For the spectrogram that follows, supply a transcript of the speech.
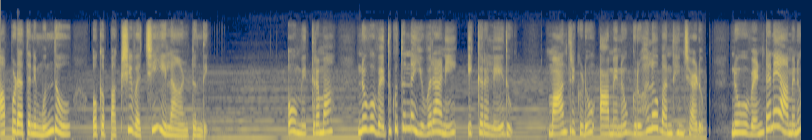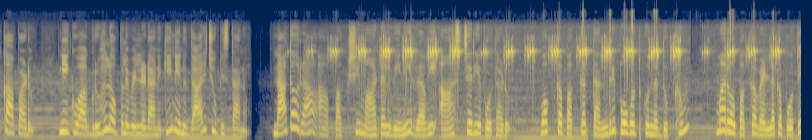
అప్పుడతని ముందు ఒక పక్షి వచ్చి ఇలా అంటుంది. ఓ మిత్రమా నువ్వు వెతుకుతున్న యువరాణి ఇక్కడ లేదు. మాంత్రికుడు ఆమెను గృహలో బంధించాడు. నువ్వు వెంటనే ఆమెను కాపాడు. నీకు ఆ గృహ లోపల వెళ్ళడానికి నేను దారి చూపిస్తాను. నాతో రా. ఆ పక్షి మాటలు విని రవి ఆశ్చర్యపోతాడు. ఒక్క పక్క తండ్రి పోగొట్టుకున్న దుఃఖం మరో పక్క వెళ్ళకపోతే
